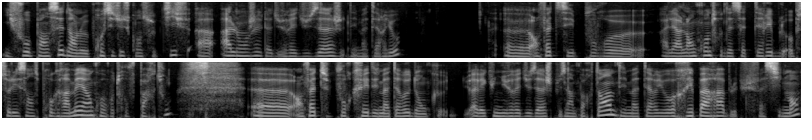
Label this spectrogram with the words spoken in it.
il faut penser dans le processus constructif à allonger la durée d'usage des matériaux. en fait, c'est pour aller à l'encontre de cette terrible obsolescence programmée hein, qu'on retrouve partout. en fait, pour créer des matériaux donc avec une durée d'usage plus importante, des matériaux réparables plus facilement.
